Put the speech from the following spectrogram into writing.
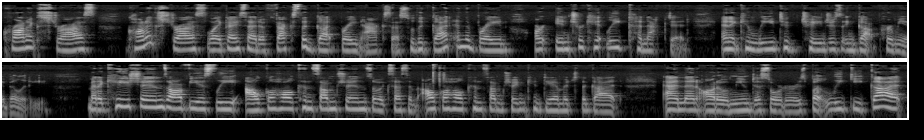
Chronic stress. Chronic stress, like I said, affects the gut brain axis. So the gut and the brain are intricately connected, and it can lead to changes in gut permeability. Medications, obviously, alcohol consumption, so excessive alcohol consumption can damage the gut, and then autoimmune disorders. But leaky gut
